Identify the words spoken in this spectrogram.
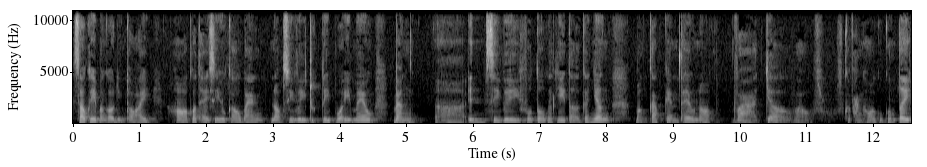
Sau khi bạn gọi điện thoại họ có thể sẽ yêu cầu bạn nộp CV trực tiếp qua email bạn uh, in CV photo các giấy tờ cá nhân bằng cấp kèm theo nộp và chờ vào phản hồi của công ty.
